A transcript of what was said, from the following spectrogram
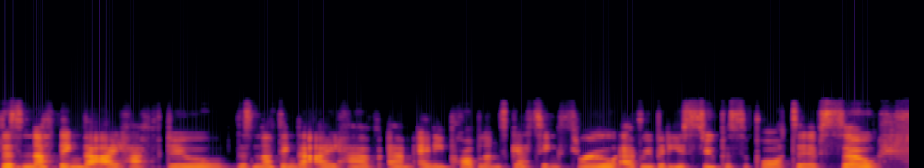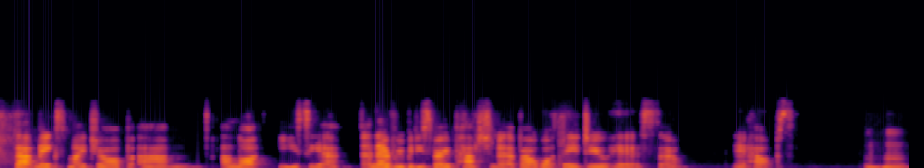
There's nothing that I have to, there's nothing that I have um, any problems getting through. Everybody is super supportive. So that makes my job um, a lot easier. And everybody's very passionate about what they do here. So it helps. Mm -hmm.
